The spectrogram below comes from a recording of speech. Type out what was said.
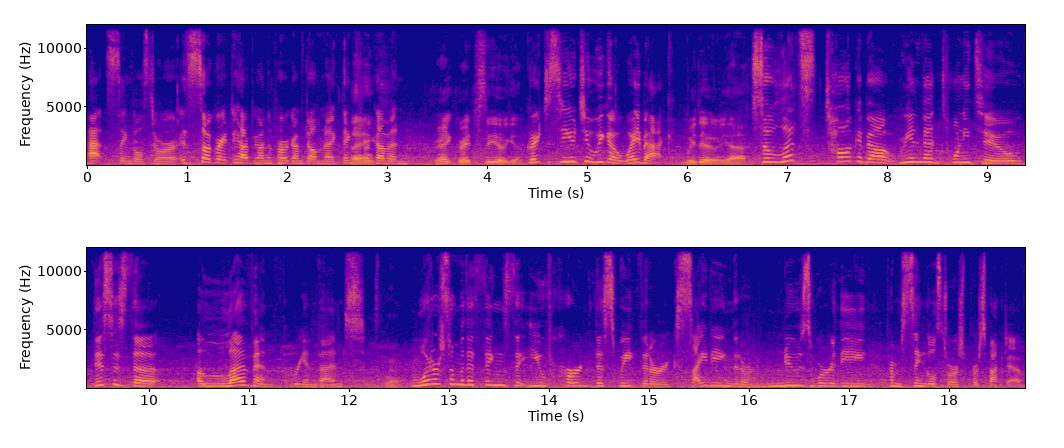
at SingleStore. It's so great to have you on the program, Dominic. Thanks, Thanks. for coming. Great, great to see you again. Great to see you too, we go way back. We do, yeah. So let's talk about reInvent 22. This is the 11th reInvent. Yeah. What are some of the things that you've heard this week that are exciting, that are newsworthy from SingleStore's perspective?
